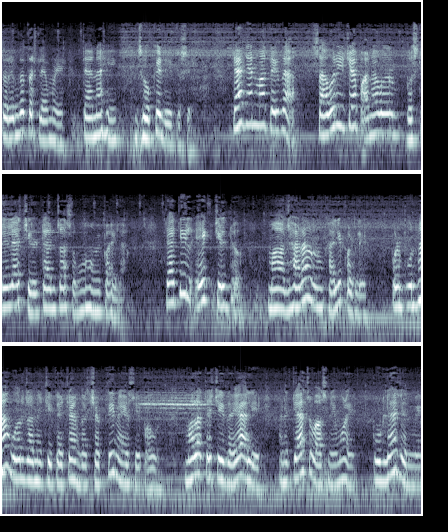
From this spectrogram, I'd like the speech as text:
तरंगत असल्यामुळे त्यांनाही झोके देत असे. त्या जन्मात एकदा सावरीच्या पानावर बसलेल्या चिलट्यांचा समूह मी पाहिला. त्यातील एक चिलट मा झाडावरून खाली पडले पण पुन्हा वर जाण्याची त्याच्या अंगात शक्ती नाही असे पाहून मला त्याची दया आली आणि त्याच वासनेमुळे पुढल्या जन्मी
